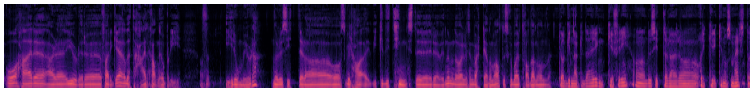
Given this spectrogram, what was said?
Og her er det julerød farge, og dette her kan jo bli Altså, i romjula, når du sitter da og vil ha ikke de tyngste rødvinene, men du har liksom vært gjennom alt, du skal bare ta deg noen Du har gnagd deg rynkefri, og du sitter der og orker ikke noe som helst.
